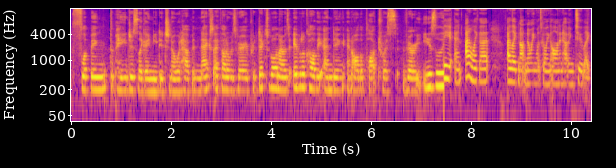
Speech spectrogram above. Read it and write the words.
flipping the pages like I needed to know what happened next. I thought it was very predictable and I was able to call the ending and all the plot twists very easily. And I don't like that. I like not knowing what's going on and having to like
